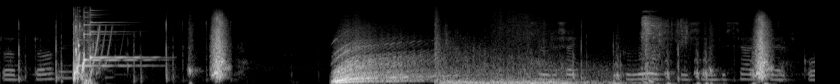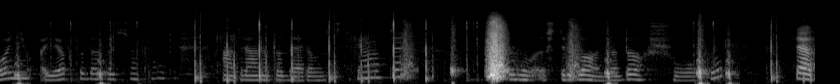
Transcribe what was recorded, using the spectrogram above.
Тут теж є. 80 плюс 85 конів. А як туди досягнути? А, треба на то дерево застрягнути. Стріла на дах шоку. Так,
